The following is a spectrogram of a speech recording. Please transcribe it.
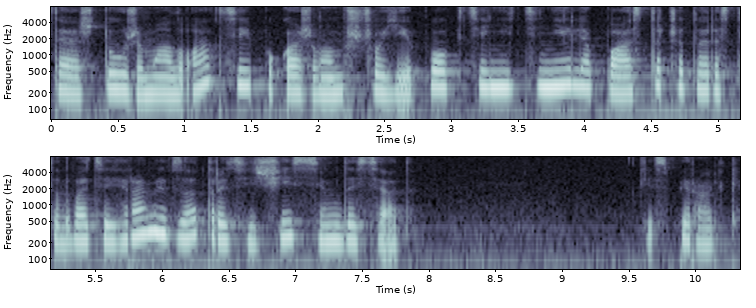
Теж дуже мало акцій. Покажу вам, що є по акційній ціні. Ля паста 420 грамів за 36,70. Такі спіральки.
